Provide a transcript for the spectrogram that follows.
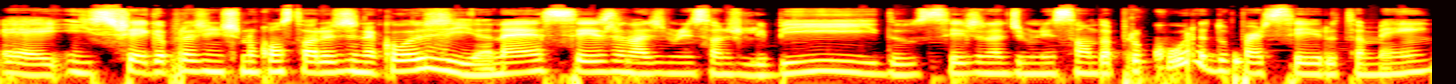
É, e chega pra gente no consultório de ginecologia, né? Seja na diminuição de libido, seja na diminuição da procura do parceiro também.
